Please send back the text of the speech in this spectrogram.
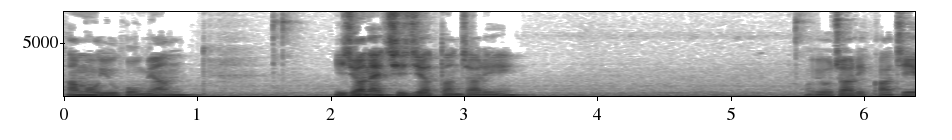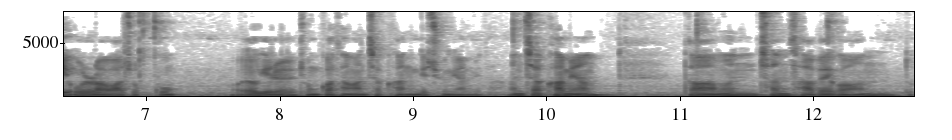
3565면 이전에 지지였던 자리 요 자리까지 올라와 줬고 여기를 종가상 안착하는 게 중요합니다. 안착하면 다음은 1400원 또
